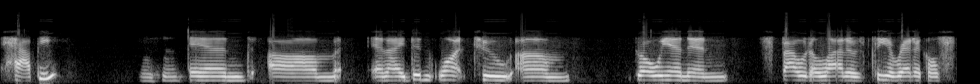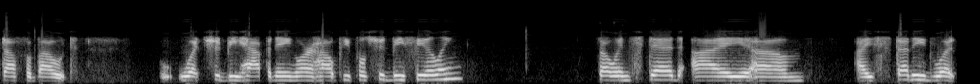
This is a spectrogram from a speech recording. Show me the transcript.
happy. Mm-hmm. and um, and I didn't want to um, go in and spout a lot of theoretical stuff about what should be happening or how people should be feeling. So instead, I um, I studied what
